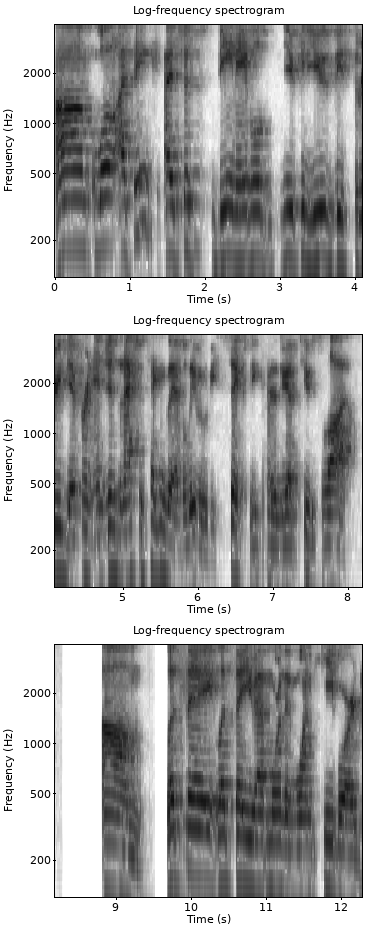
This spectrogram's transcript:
Um, well, I think it's just being able. You could use these three different engines, and actually, technically, I believe it would be six because you have two slots. Um, let's say let's say you have more than one keyboard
